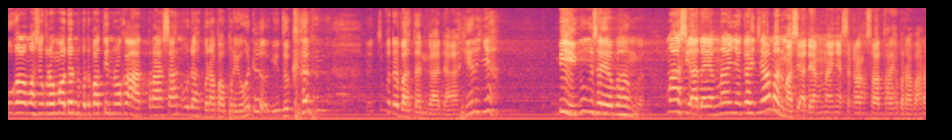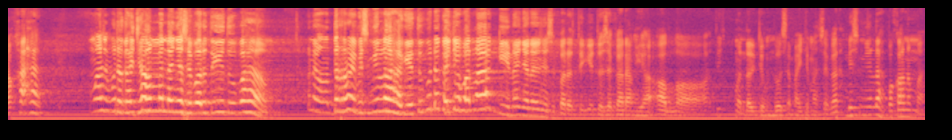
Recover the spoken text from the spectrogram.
uh, kalau masuk Ramadan berdebatin rokaat perasaan udah berapa periode? Gitu kan. Itu perdebatan gak ada akhirnya. Bingung saya paham gak masih ada yang nanya gak zaman? Masih ada yang nanya sekarang salat tarawih berapa rakaat? Masih udah gak zaman nanya seperti itu paham Nah, derai bismillah gitu, udah gak jawab lagi nanya-nanya seperti itu sekarang ya Allah. Dari jam 2 sampai jam sekarang bismillah bakal nama.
